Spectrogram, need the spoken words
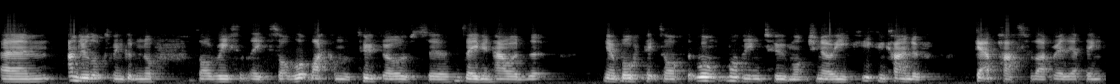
Um, Andrew Luck's been good enough sort of recently to sort of look back on the two throws to Xavier Howard that you know both picked off that won't bother him too much. You know, he, he can kind of get a pass for that. Really, I think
